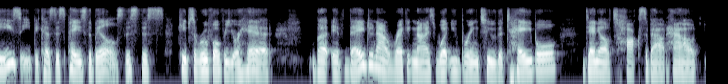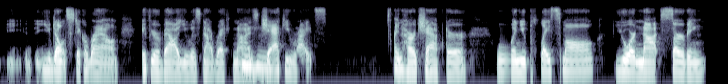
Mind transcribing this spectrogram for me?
easy because this pays the bills this this keeps a roof over your head but if they do not recognize what you bring to the table danielle talks about how you don't stick around if your value is not recognized. Mm-hmm. jackie writes in her chapter when you play small you're not serving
